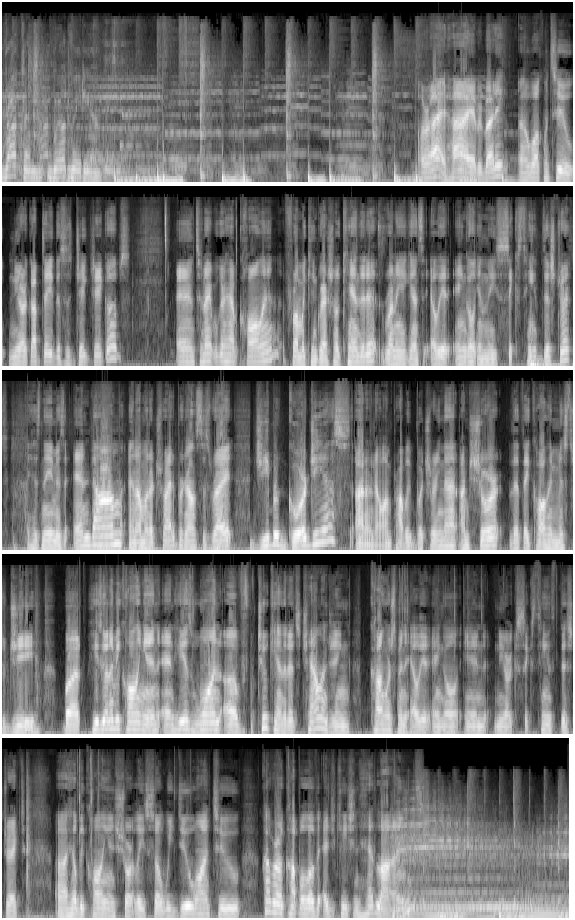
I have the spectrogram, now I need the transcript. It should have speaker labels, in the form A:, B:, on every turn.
A: Rockland World Radio.
B: All right, hi everybody. Uh, welcome to New York Update. This is Jake Jacobs, and tonight we're going to have a call in from a congressional candidate running against Eliot Engel in the 16th district. His name is Andom, and I'm going to try to pronounce this right. Gorgias. I don't know. I'm probably butchering that. I'm sure that they call him Mr. G, but he's going to be calling in, and he is one of two candidates challenging Congressman Eliot Engel in New York's 16th district. Uh, he'll be calling in shortly, so we do want to cover a couple of education headlines.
